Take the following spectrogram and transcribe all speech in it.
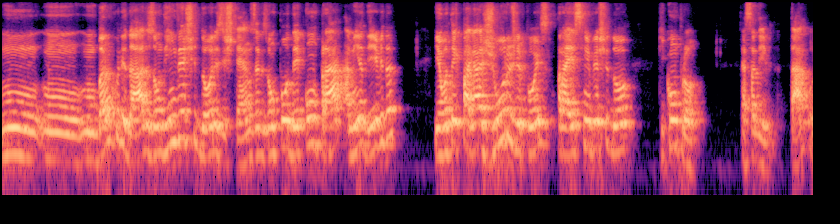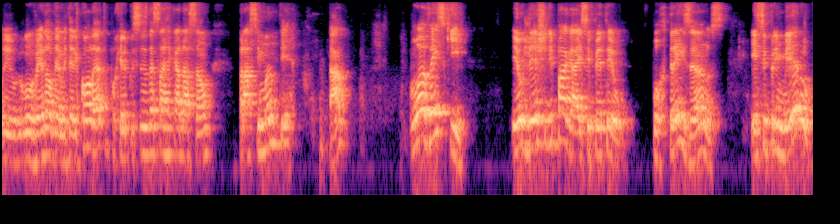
num, num, num, banco de dados onde investidores externos eles vão poder comprar a minha dívida e eu vou ter que pagar juros depois para esse investidor que comprou essa dívida. Tá? O, o governo, obviamente, ele coleta, porque ele precisa dessa arrecadação para se manter. Tá? Uma vez que eu deixo de pagar esse IPTU por três anos, esse primeiro,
